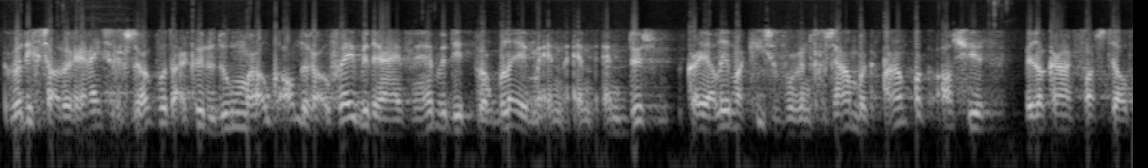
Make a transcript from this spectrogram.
Wellicht zouden reizigers er ook wat aan kunnen doen... maar ook andere OV-bedrijven hebben dit probleem. En, en, en dus kan je alleen maar kiezen voor een gezamenlijk aanpak... als je met elkaar vaststelt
